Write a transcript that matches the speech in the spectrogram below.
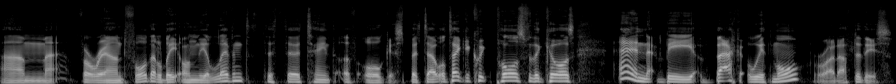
Um, for round four. That'll be on the 11th to 13th of August. But uh, we'll take a quick pause for the cause and be back with more right after this.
